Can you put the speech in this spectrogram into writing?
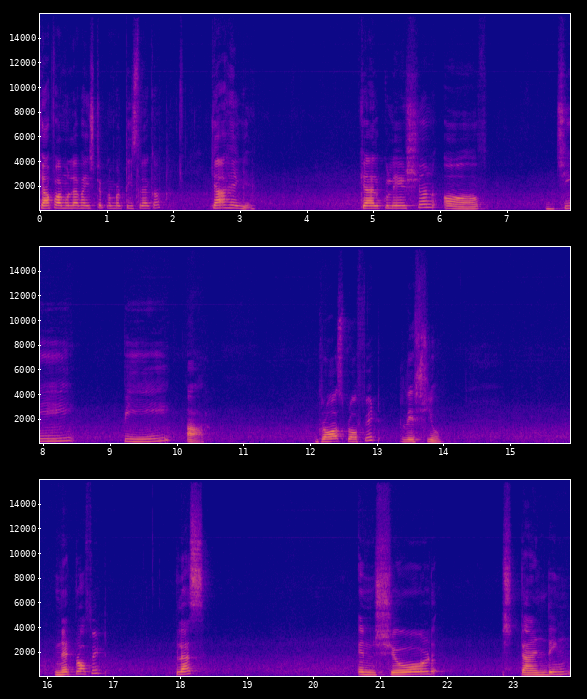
क्या फार्मूला है भाई स्टेप नंबर तीसरा का? क्या है ये? Calculation of G P R gross profit ratio net profit plus insured standing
